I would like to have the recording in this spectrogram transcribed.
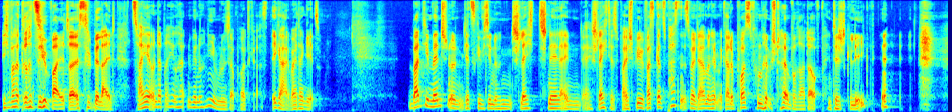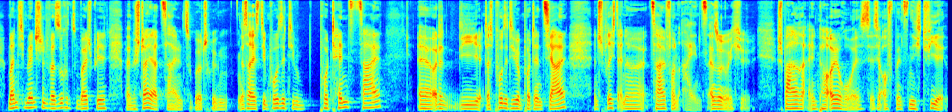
Ich mache trotzdem weiter, es tut mir leid. Zwei Unterbrechungen hatten wir noch nie im Loser-Podcast. Egal, weiter geht's manche Menschen, und jetzt gebe ich dir noch ein schlecht, schnell ein äh, schlechtes Beispiel, was ganz passend ist, weil der Mann hat mir gerade Post von meinem Steuerberater auf meinen Tisch gelegt. manche Menschen versuchen zum Beispiel beim Steuerzahlen zu betrügen. Das heißt, die positive Potenzzahl äh, oder die, das positive Potenzial entspricht einer Zahl von 1. Also ich spare ein paar Euro, es ist ja oftmals nicht viel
